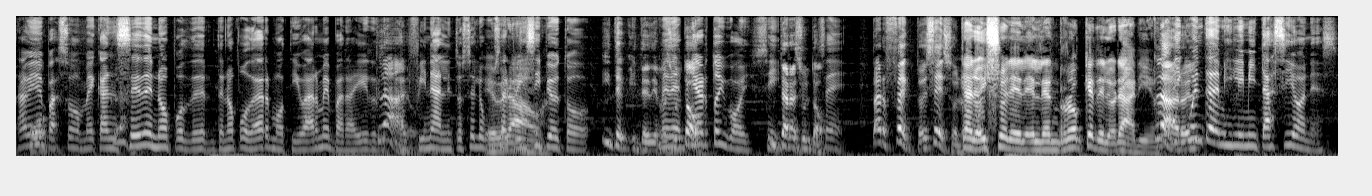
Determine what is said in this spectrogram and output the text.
A mí me pasó, me cansé de no poder de no poder motivarme para ir Claro. al final, entonces lo puse al principio de todo. Y te, y te Me resultó. despierto y voy, sí. Y te resultó. Sí. Perfecto, es eso. Claro, hizo el, el enroque del horario. Claro. Me di el- cuenta de mis limitaciones.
